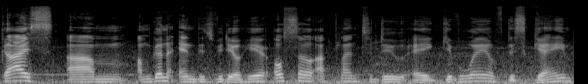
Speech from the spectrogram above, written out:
guys, um, I'm gonna end this video here. Also, I plan to do a giveaway of this game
